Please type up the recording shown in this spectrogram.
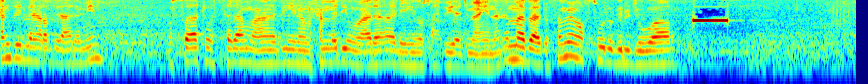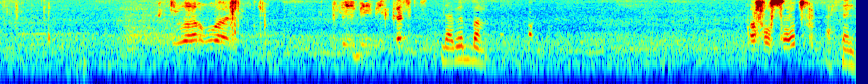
الحمد لله رب العالمين والصلاة والسلام على نبينا محمد وعلى آله وصحبه أجمعين. أما بعد فما المقصود بالجوار؟ الجوار هو بالكسر. لا بالضم. رفع الصوت. أحسنت.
